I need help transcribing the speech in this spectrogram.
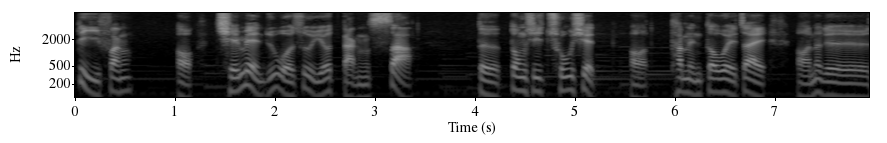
地方哦。前面如果是有挡煞的东西出现哦，他们都会在啊那个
